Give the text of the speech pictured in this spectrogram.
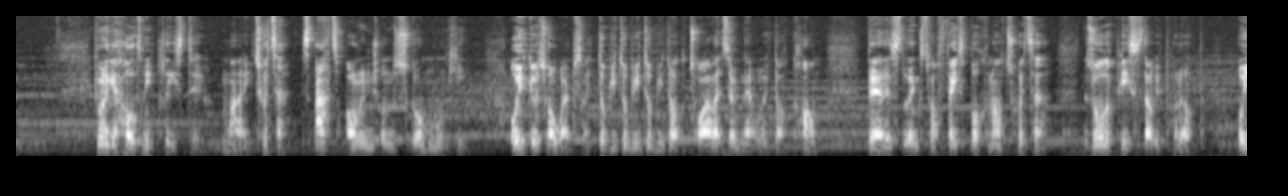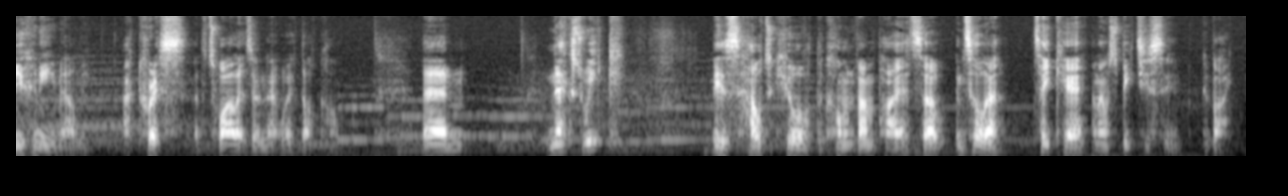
If you want to get hold of me, please do. My Twitter is at orange underscore monkey, or you can go to our website www.thetwilightzonenetwork.com. There, there's links to our Facebook and our Twitter. There's all the pieces that we put up, or you can email me at chris at thetwilightzonenetwork.com. Um, next week is how to cure the common vampire. So until then, take care, and I'll speak to you soon. Goodbye.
